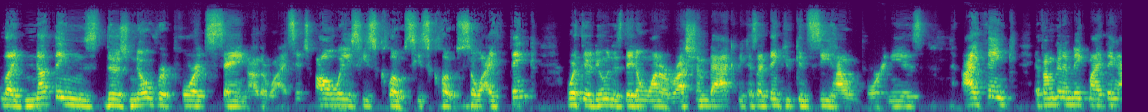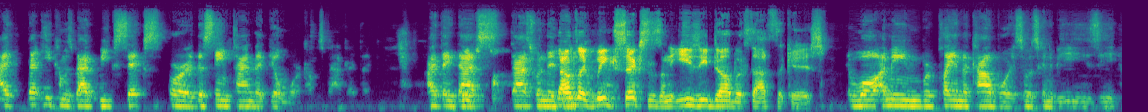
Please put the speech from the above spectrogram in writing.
like nothing's there's no reports saying otherwise. It's always he's close, he's close. So I think what they're doing is they don't want to rush him back because I think you can see how important he is. I think if I'm going to make my thing, I bet he comes back week six or the same time that Gilmore comes back. I think. I think that's that's when they sounds like week back. six is an easy dub if that's the case. Well, I mean, we're playing the Cowboys, so it's going to be easy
